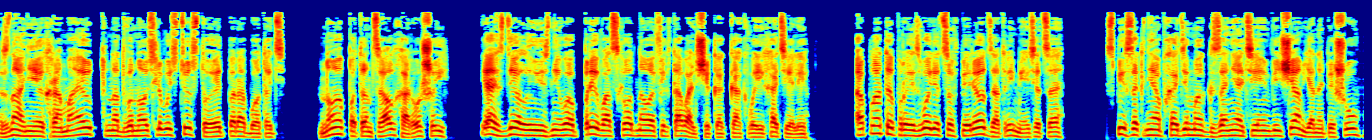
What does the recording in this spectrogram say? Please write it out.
Знания хромают, над выносливостью стоит поработать. Но потенциал хороший. Я сделаю из него превосходного фехтовальщика, как вы и хотели. Оплата производится вперед за три месяца. Список необходимых к занятиям вещам я напишу,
